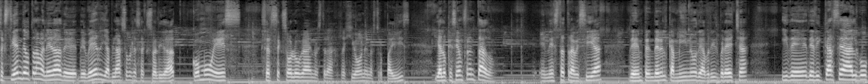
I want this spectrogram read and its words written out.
extiende otra manera de, ver y hablar sobre la sexualidad, cómo es ser sexóloga en nuestra región, en nuestro país, y a lo que se ha enfrentado en esta travesía de emprender el camino, de abrir brecha y de dedicarse a algo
